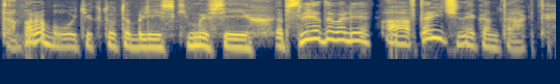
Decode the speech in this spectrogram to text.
там, по работе кто-то близкий, мы все их обследовали, а вторичные контакты –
